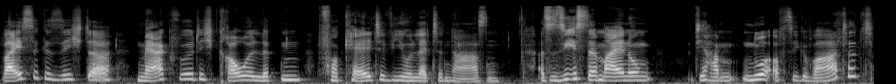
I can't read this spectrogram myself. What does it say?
weiße Gesichter, merkwürdig graue Lippen, vor Kälte violette Nasen. Also sie ist der Meinung, die haben nur auf sie gewartet.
